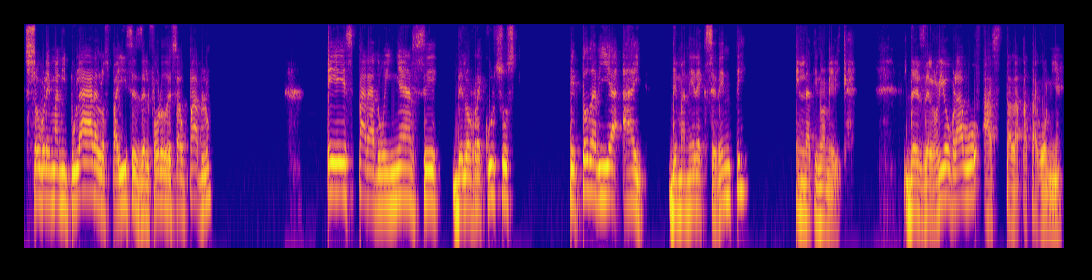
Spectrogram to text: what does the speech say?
sobre manipular a los países del Foro de Sao Paulo es para adueñarse de los recursos que todavía hay de manera excedente en Latinoamérica, desde el río Bravo hasta la Patagonia.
